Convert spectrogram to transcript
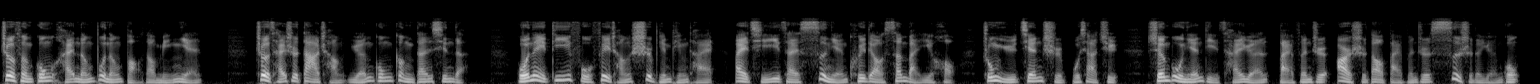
这份工还能不能保到明年？这才是大厂员工更担心的。国内第一副费长视频平台爱奇艺在四年亏掉三百亿后，终于坚持不下去，宣布年底裁员百分之二十到百分之四十的员工。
